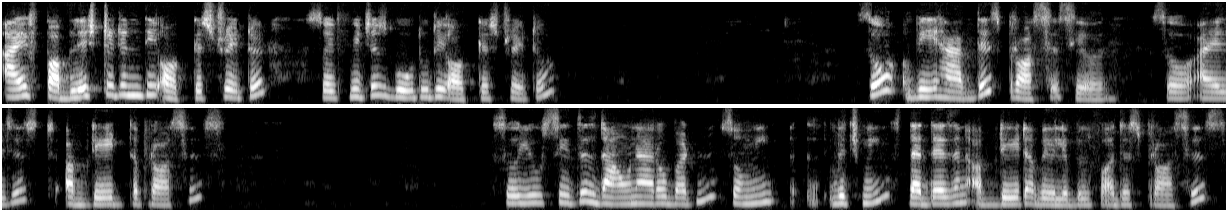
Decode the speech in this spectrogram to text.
I've published it in the orchestrator. So if we just go to the orchestrator, so we have this process here. So I'll just update the process. So you see this down arrow button, so me, which means that there's an update available for this process.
